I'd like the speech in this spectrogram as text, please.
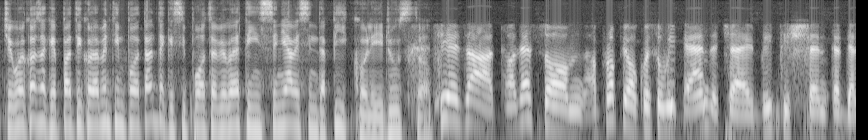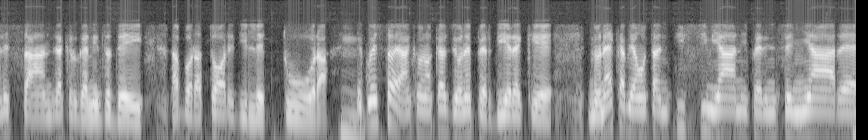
c'è qualcosa che è particolarmente importante che si può, tra virgolette, insegnare sin da piccoli, giusto? Sì, esatto. Adesso mh, proprio questo weekend c'è il British Center di Alessandria che organizza dei laboratori di lettura Mm. e questa è anche un'occasione per dire che non è che abbiamo tantissimi anni per insegnare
